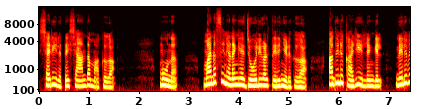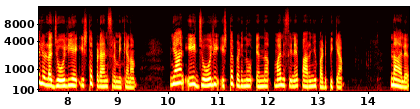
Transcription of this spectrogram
ശരീരത്തെ ശാന്തമാക്കുക. മൂന്ന് മനസ്സിനിണങ്ങിയ ജോലികൾ തിരഞ്ഞെടുക്കുക. അതിനു കഴിയില്ലെങ്കിൽ നിലവിലുള്ള ജോലിയെ ഇഷ്ടപ്പെടാൻ ശ്രമിക്കണം. ഞാൻ ഈ ജോലി ഇഷ്ടപ്പെടുന്നു എന്ന് മനസ്സിനെ പറഞ്ഞു പഠിപ്പിക്കാം. നാല്.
